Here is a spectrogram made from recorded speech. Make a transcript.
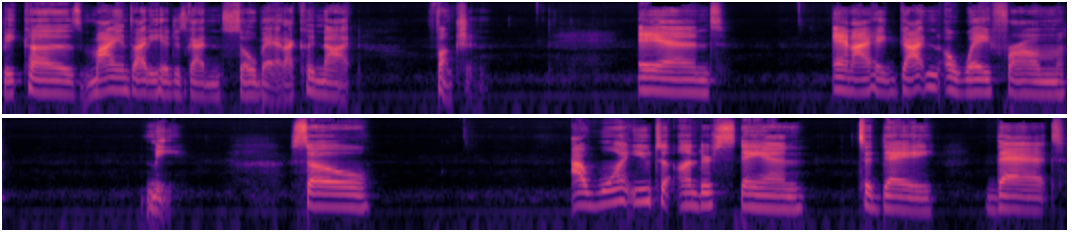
because my anxiety had just gotten so bad. I could not function. And and I had gotten away from me. So I want you to understand today that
